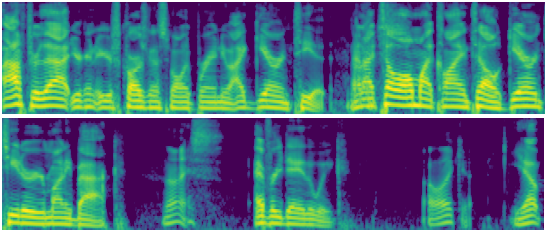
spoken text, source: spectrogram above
After that, you're gonna your car's gonna smell like brand new. I guarantee it. And I tell all my clientele, guaranteed or your money back nice. every day of the week. I like it. Yep.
